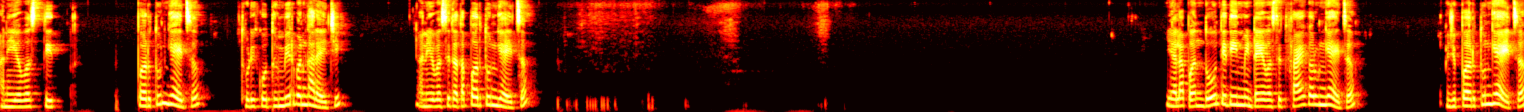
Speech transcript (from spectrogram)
आणि व्यवस्थित परतून घ्यायचं. थोडी कोथिंबीर पण घालायची आणि व्यवस्थित आता परतून घ्यायचं. याला पण दोन ते तीन मिनटं व्यवस्थित फ्राय करून घ्यायचं. म्हणजे परतून घ्यायचं.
